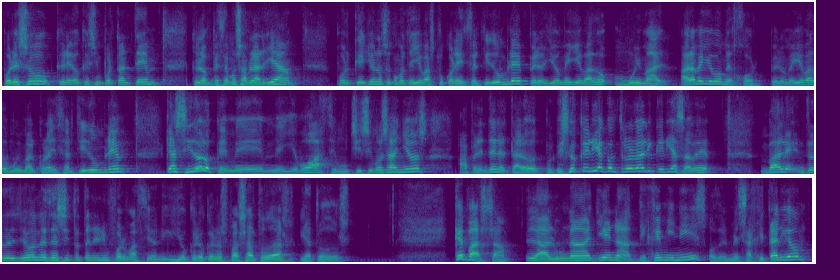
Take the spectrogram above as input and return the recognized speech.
Por eso creo que es importante que lo empecemos a hablar ya, porque yo no sé cómo te llevas tú con la incertidumbre, pero yo me he llevado muy mal. Ahora me llevo mejor, pero me he llevado muy mal con la incertidumbre, que ha sido lo que me, me llevó hace muchísimos años a aprender el tarot, porque yo quería controlar y quería saber, ¿vale? Entonces yo necesito tener información y yo creo que nos pasa a todas y a todos. ¿Qué pasa? La luna llena de Géminis o del mes Sagitario,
